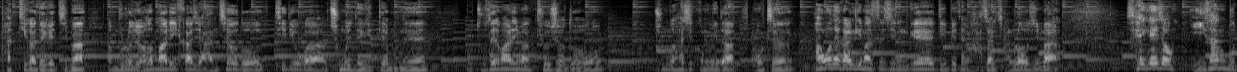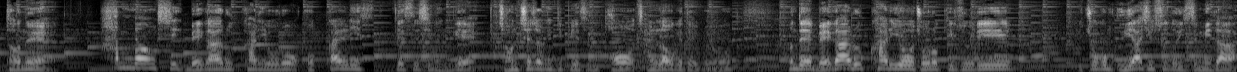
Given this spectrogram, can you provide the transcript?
파티가 되겠지만, 아, 물론 6마리까지 안 채워도 TDO가 충분히 되기 때문에 뭐 두세 마리만 키우셔도 충분하실 겁니다. 아무튼 황혼의 갈기만 쓰시는 게 DPS가 가장 잘 나오지만 세 계정 이상부터는 한 명씩 메가 루카리오로 엇갈리게 쓰시는 게 전체적인 DPS는 더 잘 나오게 되고요. 그런데 메가 루카리오 졸업 기술이 조금 의아하실 수도 있습니다.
